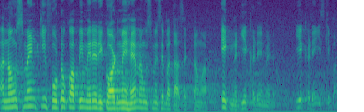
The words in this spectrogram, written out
अनाउंसमेंट की फोटोकॉपी मेरे रिकॉर्ड में है, मैं उसमें से बता सकता हूँ आपको। एक मिनट, ये खड़े हैं मैडम, ये खड़े हैं, इसके बाद।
